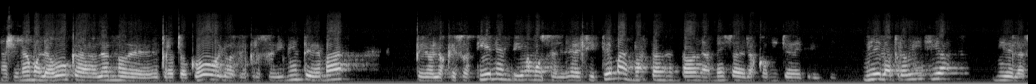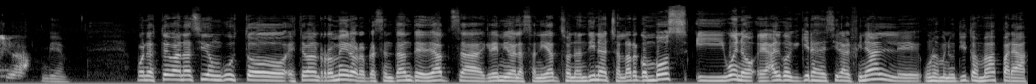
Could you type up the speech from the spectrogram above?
nos llenamos la boca hablando de, protocolos, de procedimientos y demás, pero los que sostienen, digamos, el, el, sistema no están sentados en la mesa de los comités de crisis, ni de la provincia ni de la ciudad. Bien. Bueno, Esteban, ha sido un gusto, Esteban Romero, representante de APSA, Gremio de la Sanidad Sonandina, charlar con vos. Y bueno, eh, algo que quieras decir al final, eh, unos minutitos más para...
